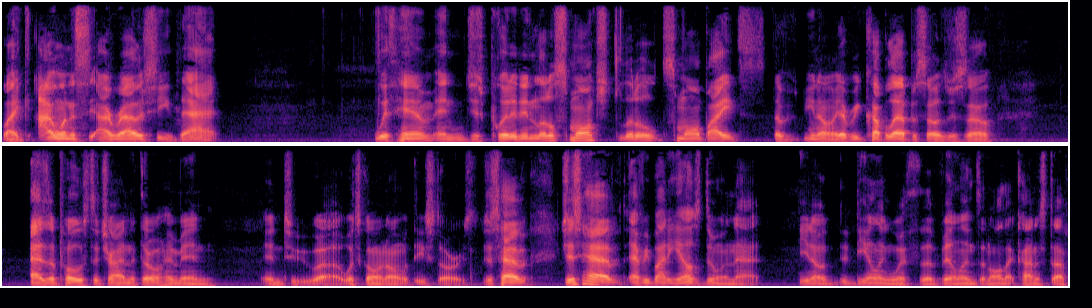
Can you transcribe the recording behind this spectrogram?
Like I want to see I rather see that with him and just put it in little small little small bites of you know every couple of episodes or so as opposed to trying to throw him in into uh, what's going on with these stories. Just have just have everybody else doing that, you know, dealing with the villains and all that kind of stuff,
